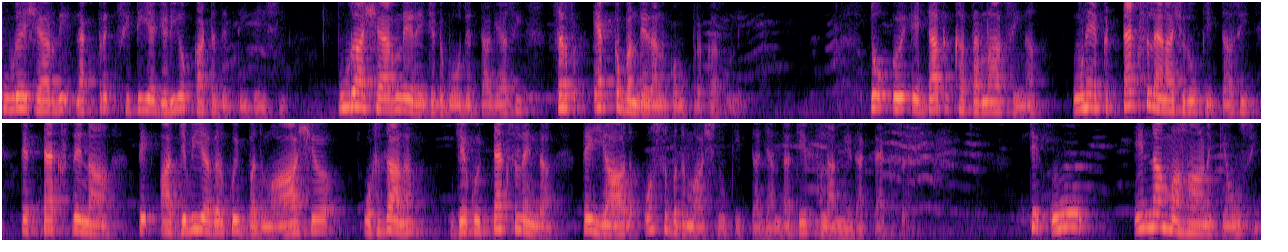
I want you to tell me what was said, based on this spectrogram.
ਪੂਰੇ ਸ਼ਹਿਰ ਦੀ ਇਲੈਕਟ੍ਰਿਸਿਟੀ ਹੈ ਜਿਹੜੀ ਉਹ ਕੱਟ ਦਿੱਤੀ ਗਈ ਸੀ। ਪੂਰਾ ਸ਼ਹਿਰ ਹਨੇਰੇ 'ਚ ਡਬੋ ਦਿੱਤਾ ਗਿਆ ਸੀ, ਸਿਰਫ ਇੱਕ ਬੰਦੇ ਦਾ ਐਨਕਾਊਂਟਰ ਕਰਨ ਲਈ। ਤੋ ਉਹ ਐਡਾ ਕੁ ਖਤਰਨਾਕ ਸੀ ਨਾ, ਉਹਨੇ ਇੱਕ ਟੈਕਸ ਲੈਣਾ ਸ਼ੁਰੂ ਕੀਤਾ ਸੀ ਤੇ ਟੈਕਸ ਦੇ ਨਾਂ ਤੇ ਅੱਜ ਵੀ ਅਗਰ ਕੋਈ ਬਦਮਾਸ਼ ਉੱਠਦਾ ਨਾ, ਜੇ ਕੋਈ ਟੈਕਸ ਲੈਂਦਾ ਤੇ ਯਾਦ ਉਸ ਬਦਮਾਸ਼ ਨੂੰ ਕੀਤਾ ਜਾਂਦਾ ਕਿ ਇਹ ਫਲਾਣੇ ਦਾ ਟੈਕਸ ਹੈ। ਤੇ ਉਹ ਇੰਨਾ ਮਹਾਨ ਕਿਉਂ ਸੀ?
